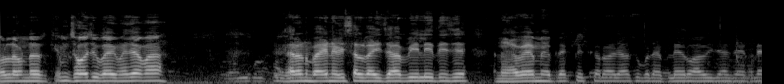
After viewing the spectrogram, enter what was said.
ઓલરાઉન્ડર કેમ છો અજુભાઈ મજામાં? કરણભાઈ ને વિશાલભાઈ ચા પી લીધી છે અને હવે અમે પ્રેક્ટિસ કરવા જાશું, બધા પ્લેયરો આવી જશે એટલે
